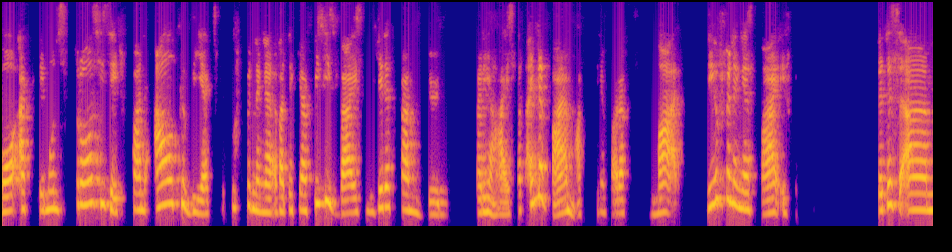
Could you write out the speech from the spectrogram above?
waar ek demonstrasies het van elke week se oefeninge wat ek jou fisies wys hoe jy dit kan doen by die huis wat eintlik baie maklik en eenvoudig is maar die oefening is baie effektief Dit is um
